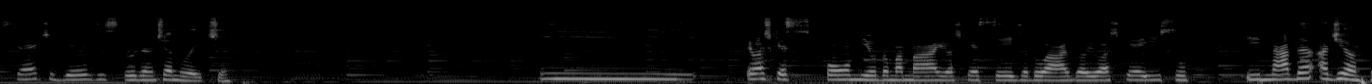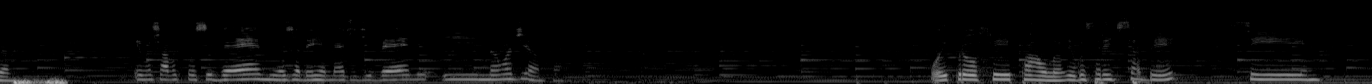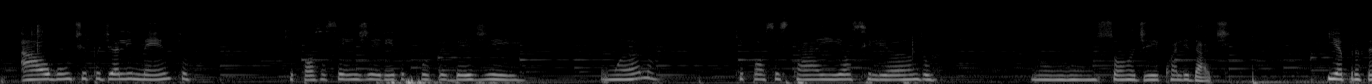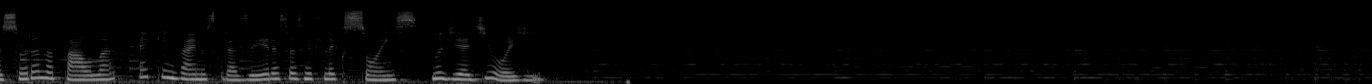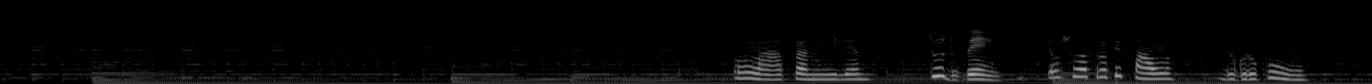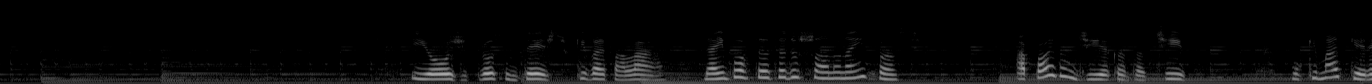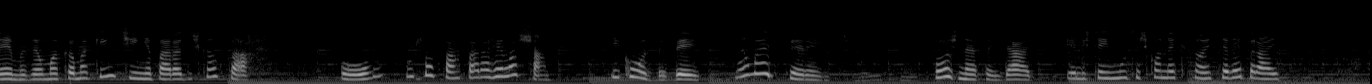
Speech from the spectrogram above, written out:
sete vezes durante a noite. E eu acho que é fome, eu dou mamar, eu acho que é sede, eu dou água, eu acho que é isso. E nada adianta. Eu achava que fosse verme, eu já dei remédio de verme e não adianta. Oi, prof. Paula. Eu gostaria de saber se há algum tipo de alimento que possa ser ingerido por bebê de um ano que possa estar aí auxiliando num sono de qualidade. E a professora Ana Paula é quem vai nos trazer essas reflexões no dia de hoje. Olá, família. Tudo bem? Eu sou a Prof. Paula, do grupo 1. E hoje trouxe um texto que vai falar da importância do sono na infância. Após um dia cansativo, o que mais queremos é uma cama quentinha para descansar ou um sofá para relaxar. E com os bebês não é diferente, pois nessa idade eles têm muitas conexões cerebrais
